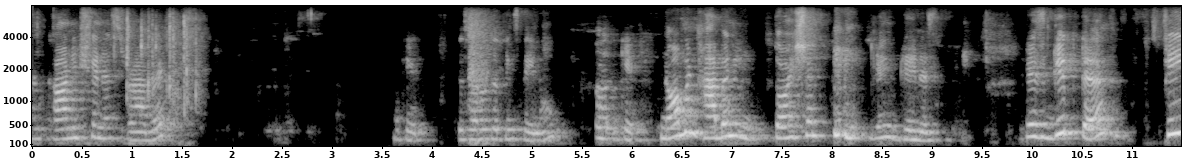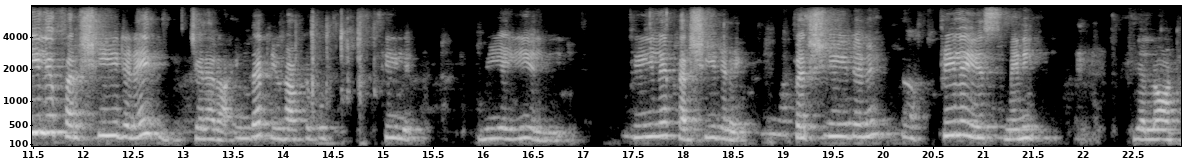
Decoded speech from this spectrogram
And Carnation is rabbit. Okay, these are all the things they know. Oh, Okay, Norman Haben Deutschen Greenness. His gift, uh, viele verschiedene genera. In that you have to put viele, V-A-E-L-E. Viele verschiedene. Verschiedene, uh, viele is many, a lot.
